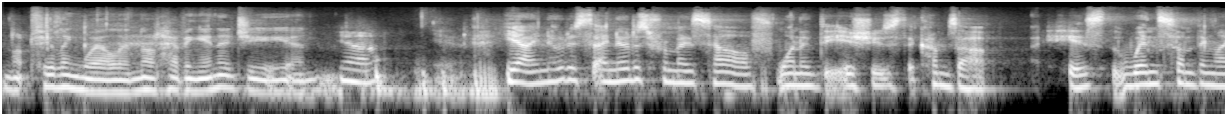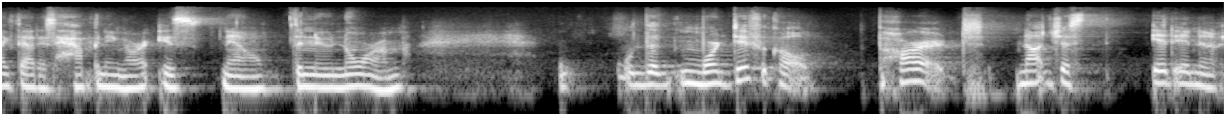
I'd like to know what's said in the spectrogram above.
not feeling well and not having energy and yeah. yeah. Yeah, I notice I notice for myself one of the issues that comes up is when something like that is happening or is now the new norm, the more difficult part, not just it in and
